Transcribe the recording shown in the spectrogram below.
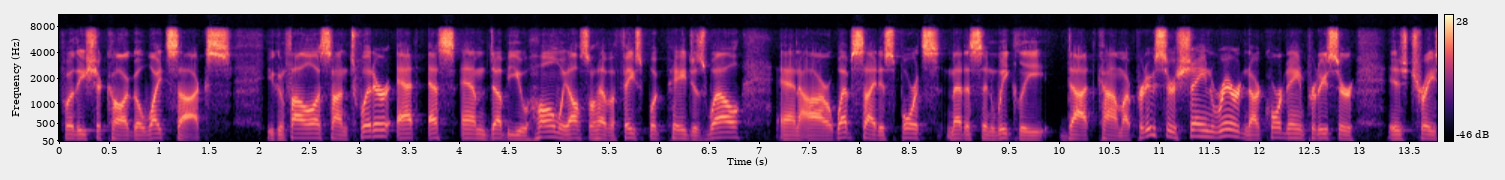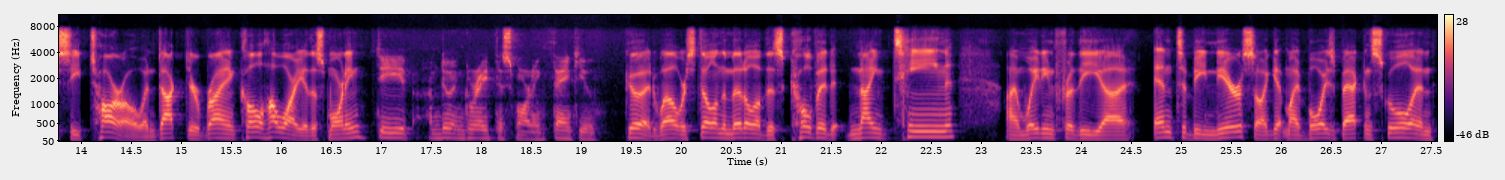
for the Chicago White Sox. You can follow us on Twitter at SMW Home. We also have a Facebook page as well, and our website is sportsmedicineweekly.com. Our producer, Shane Reardon, our coordinating producer is Tracy Taro. And Dr. Brian Cole, how are you this morning? Steve, I'm doing great this morning. Thank you. Good. Well, we're still in the middle of this COVID 19. I'm waiting for the uh, end to be near so I get my boys back in school. And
